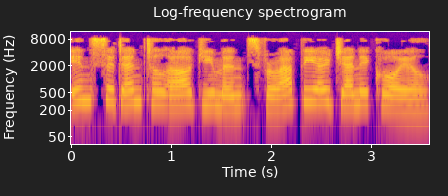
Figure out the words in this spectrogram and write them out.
Incidental arguments for abiogenic oil.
